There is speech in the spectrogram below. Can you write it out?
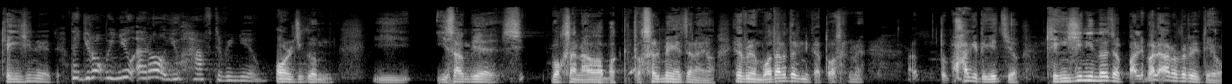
갱신해야 돼요. That you don't renew at all, you have to renew. 오늘 지금 이 이상비의 시- 목사 나와가 막또 설명했잖아요. 여러분이 못 알아들으니까 또 설명 아, 또 하게 되겠죠. 갱신이 늦어 빨리빨리 알아들어야 돼요.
